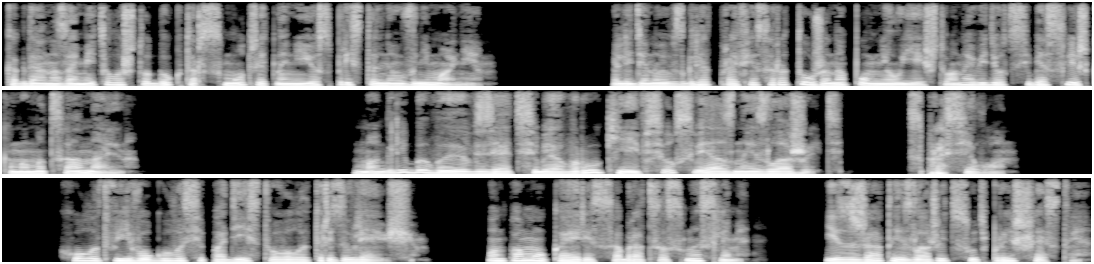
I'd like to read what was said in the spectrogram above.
когда она заметила, что доктор смотрит на нее с пристальным вниманием. Ледяной взгляд профессора тоже напомнил ей, что она ведет себя слишком эмоционально. «Могли бы вы взять себя в руки и все связно изложить?» — спросил он. Холод в его голосе подействовал отрезвляюще. Он помог Айрис собраться с мыслями и сжато изложить суть происшествия.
